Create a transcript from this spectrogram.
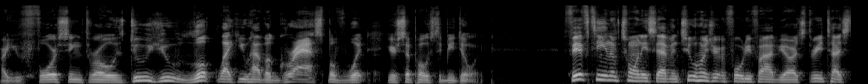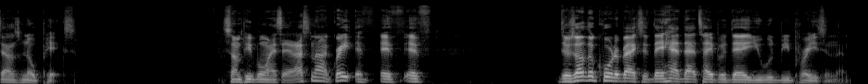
Are you forcing throws? Do you look like you have a grasp of what you're supposed to be doing? 15 of 27, 245 yards, three touchdowns, no picks. Some people might say that's not great. If if if there's other quarterbacks, if they had that type of day, you would be praising them.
